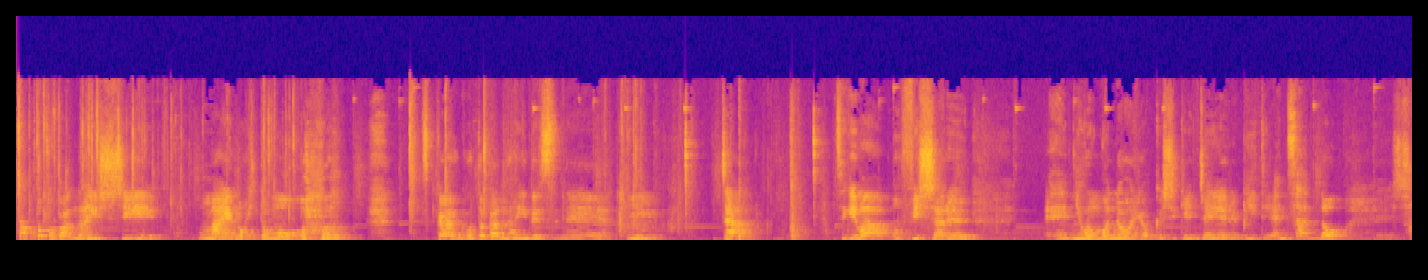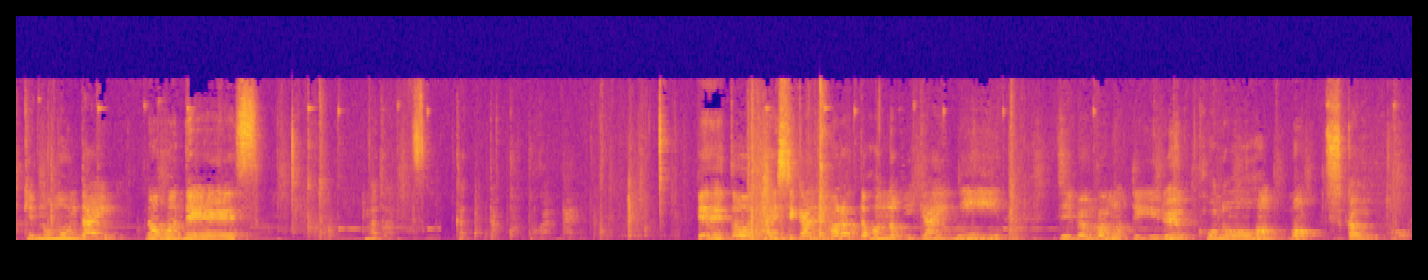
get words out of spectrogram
たことがないし前の人も 使うことがないですね。うん。じゃあ次はオフィシャル、えー、日本語能力試験 JLPTN さんの、えー、試験の問題の本です。まだ使ったことがないえーと大使館でもらった本の以外に自分が持っているこの本も使うと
